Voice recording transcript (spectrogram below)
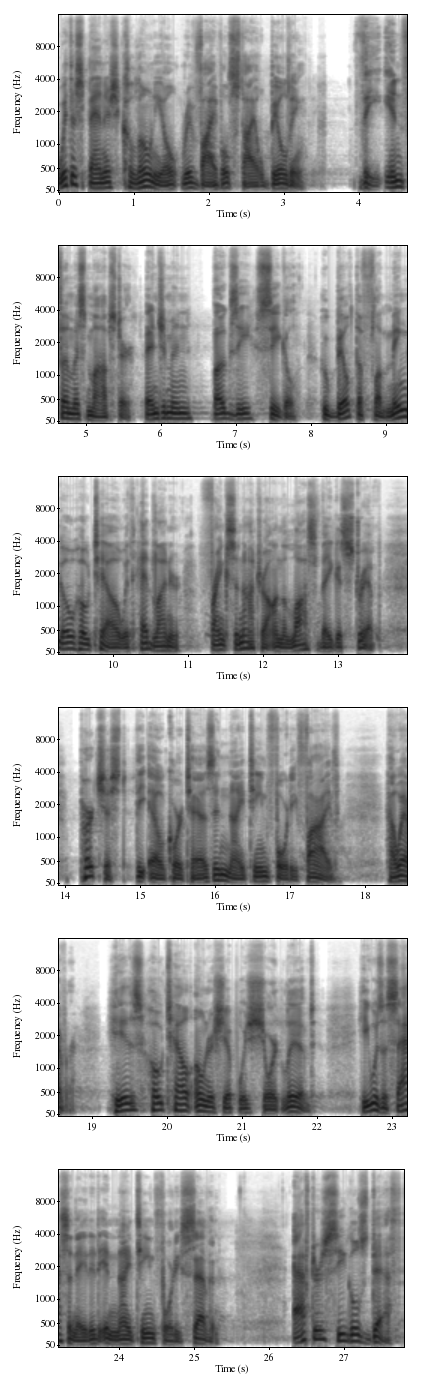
with a Spanish colonial revival style building. The infamous mobster Benjamin Bugsy Siegel, who built the Flamingo Hotel with headliner Frank Sinatra on the Las Vegas Strip, purchased the El Cortez in 1945. However, his hotel ownership was short lived he was assassinated in 1947. After Siegel's death,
